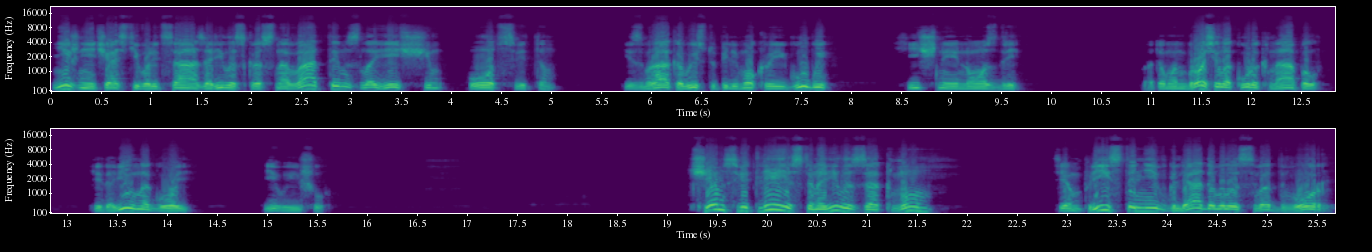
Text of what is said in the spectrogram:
Нижняя часть его лица озарилась красноватым зловещим отцветом. Из мрака выступили мокрые губы, хищные ноздри. Потом он бросил окурок на пол, придавил ногой и вышел. Чем светлее становилось за окном, тем пристальней вглядывалась во двор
